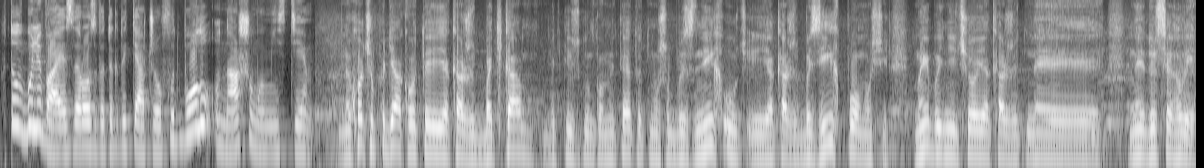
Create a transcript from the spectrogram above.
хто вболіває за розвиток дитячого футболу у нашому місті. Не хочу подякувати, як кажуть, батькам, батьківському комітету, тому що без них, як кажуть, без їх допомоги ми б нічого, як кажуть, не, не досягли.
